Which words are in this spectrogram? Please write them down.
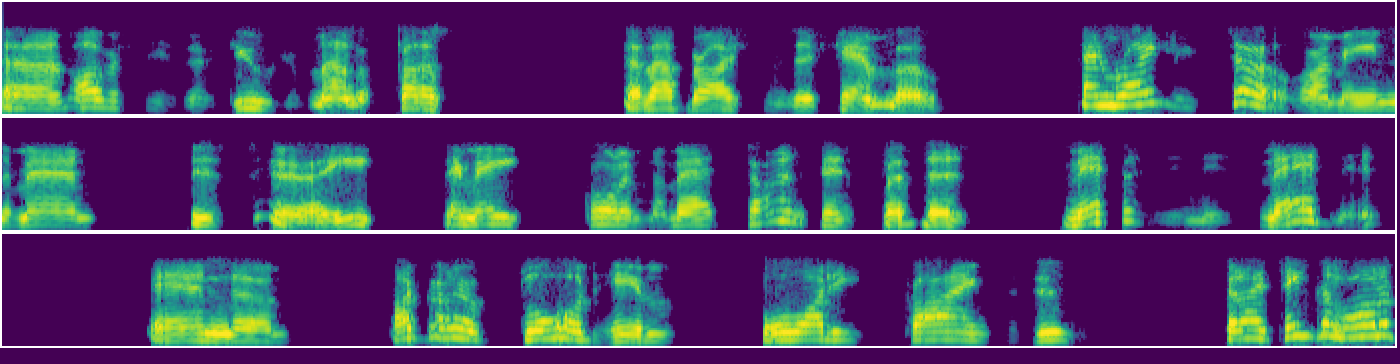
um, obviously there's a huge amount of fuss about Bryson DeChambeau, and rightly so. I mean, the man is uh, he. They may call him the mad scientist, but there's method in his madness. And um, I've got to applaud him for what he's trying to do. But I think a lot of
